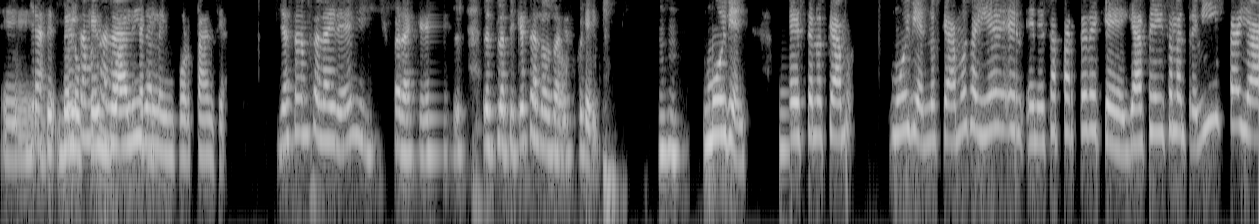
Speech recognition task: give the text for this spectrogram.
eh, ya, de, de lo que es dual y de la importancia ya estamos al aire, Eli, para que les platiques a los radioescuchas. Okay. Uh -huh. Muy bien. Este, nos quedamos, muy bien, nos quedamos ahí en, en, esa parte de que ya se hizo la entrevista, ya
